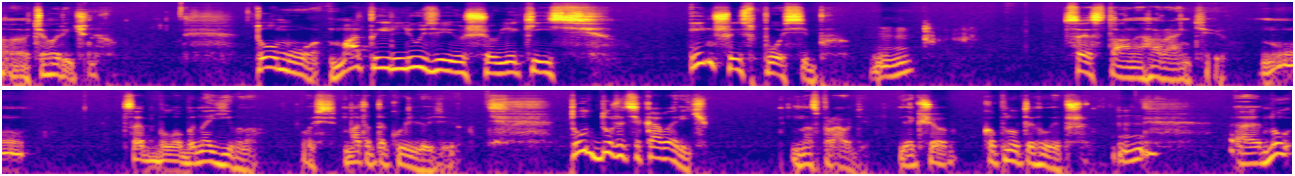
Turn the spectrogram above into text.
е, цьогорічних. Тому мати ілюзію, що в якийсь інший спосіб це стане гарантією, ну, це було би наївно. Ось мати таку ілюзію. Тут дуже цікава річ, насправді, якщо копнути глибше. Е, ну,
